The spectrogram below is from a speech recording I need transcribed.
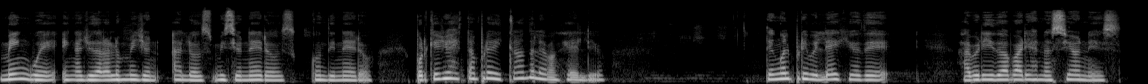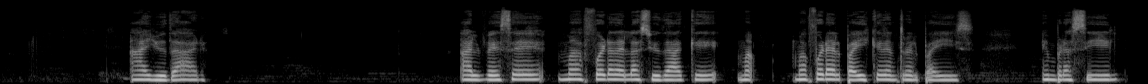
mengue en ayudar a los, a los misioneros con dinero, porque ellos están predicando el Evangelio. Tengo el privilegio de haber ido a varias naciones a ayudar, al veces más fuera de la ciudad que más, más fuera del país que dentro del país, en Brasil,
